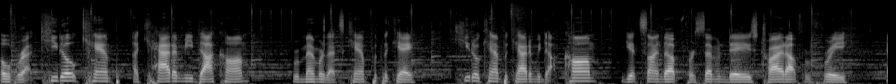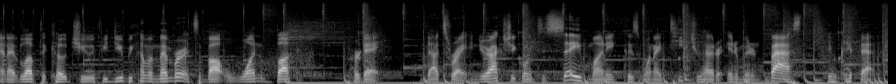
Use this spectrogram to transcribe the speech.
over at ketokampacademy.com. Remember, that's camp with the K, ketokampacademy.com. Get signed up for seven days, try it out for free, and I'd love to coach you. If you do become a member, it's about one buck per day. That's right, and you're actually going to save money because when I teach you how to intermittent fast, you'll get that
